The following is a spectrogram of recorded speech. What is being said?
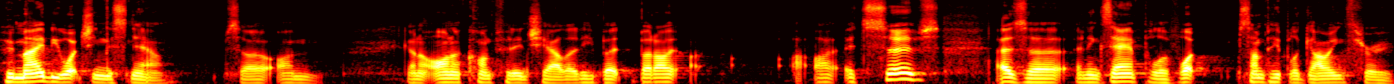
who may be watching this now. So I'm going to honour confidentiality, but, but I, I, it serves as a, an example of what some people are going through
